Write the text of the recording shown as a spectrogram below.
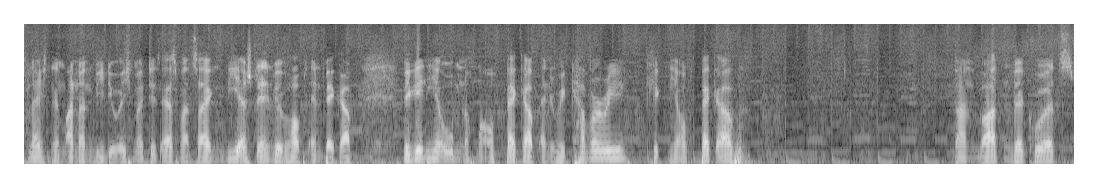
vielleicht in einem anderen Video. Ich möchte jetzt erstmal zeigen, wie erstellen wir überhaupt ein Backup. Wir gehen hier oben nochmal auf Backup and Recovery, klicken hier auf Backup, dann warten wir kurz.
